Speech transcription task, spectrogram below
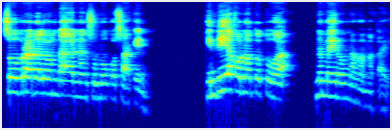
Sobra dalawang daan ang sumuko sa akin. Hindi ako natutuwa na mayroong namamatay.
